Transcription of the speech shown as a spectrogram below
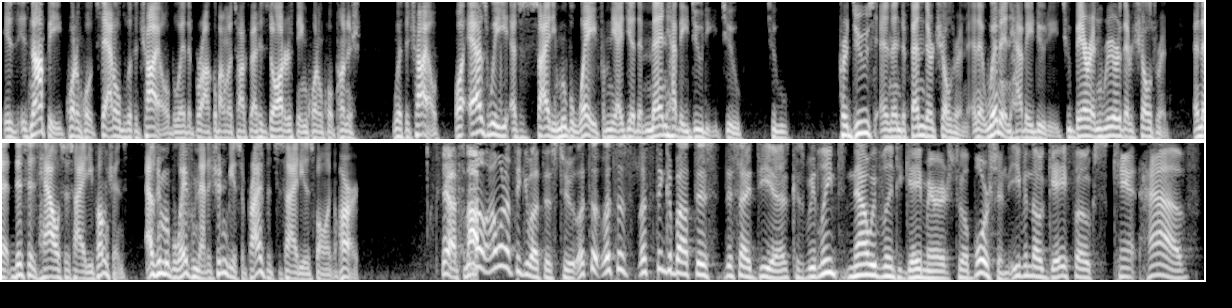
is, is not be, quote unquote, saddled with a child, the way that Barack Obama talked about his daughters being, quote unquote, punished with a child. Well, as we as a society move away from the idea that men have a duty to, to produce and then defend their children, and that women have a duty to bear and rear their children, and that this is how society functions. As we move away from that, it shouldn't be a surprise that society is falling apart. Yeah, it's not. No, I want to think about this too. Let's let's just, let's think about this this idea because we linked now we've linked gay marriage to abortion, even though gay folks can't have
